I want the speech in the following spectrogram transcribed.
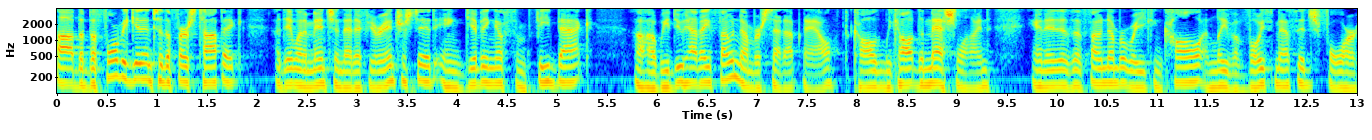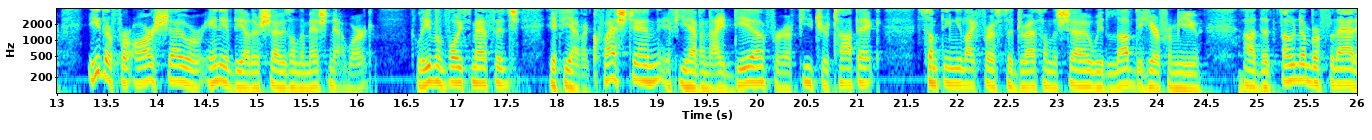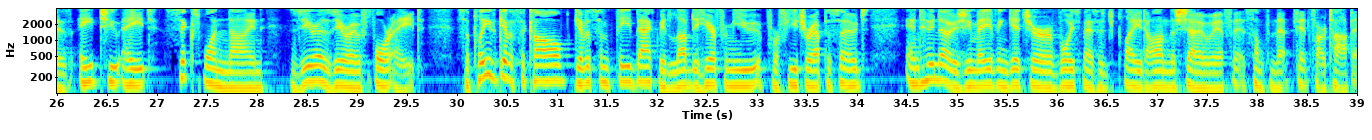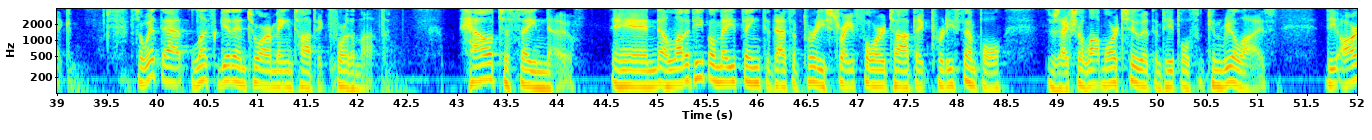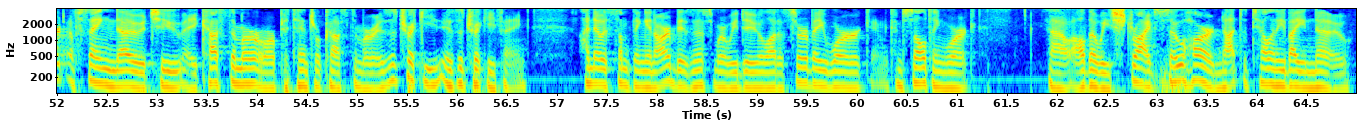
Uh, but before we get into the first topic, I did want to mention that if you're interested in giving us some feedback, uh, we do have a phone number set up now called we call it the mesh line. And it is a phone number where you can call and leave a voice message for either for our show or any of the other shows on the mesh network leave a voice message. If you have a question if you have an idea for a future topic something you'd like for us to address on the show we'd love to hear from you. Uh, the phone number for that is 828-619-0048 so please give us a call give us some feedback. We'd love to hear from you for future episodes. And who knows you may even get your voice message played on the show if it's something that fits our topic. So with that let's get into our main topic for the month. How to say no and a lot of people may think that that's a pretty straightforward topic, pretty simple. There's actually a lot more to it than people can realize. The art of saying no to a customer or a potential customer is a tricky is a tricky thing. I know it's something in our business where we do a lot of survey work and consulting work. Uh, although we strive so hard not to tell anybody no,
